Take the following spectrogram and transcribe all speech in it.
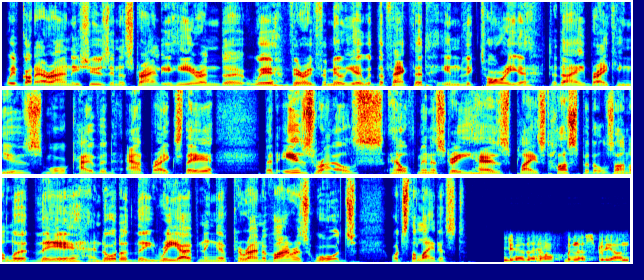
we've got our own issues in Australia here, and uh, we're very familiar with the fact that in Victoria today, breaking news, more COVID outbreaks there. But Israel's health ministry has placed hospitals on alert there and ordered the reopening of coronavirus wards. What's the latest? Yeah, the health ministry on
